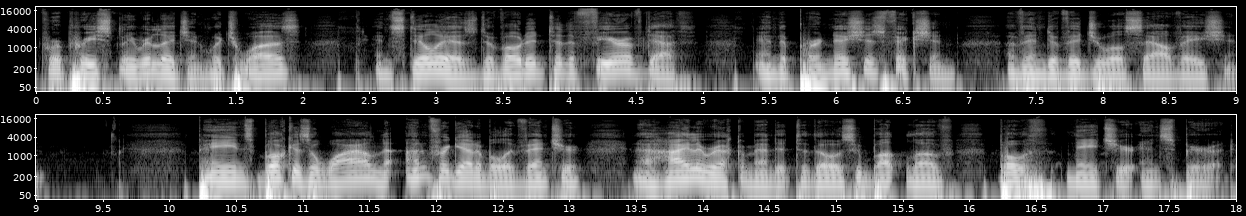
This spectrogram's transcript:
for priestly religion which was and still is devoted to the fear of death and the pernicious fiction of individual salvation. Paine's book is a wild and unforgettable adventure, and I highly recommend it to those who but love both nature and spirit.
